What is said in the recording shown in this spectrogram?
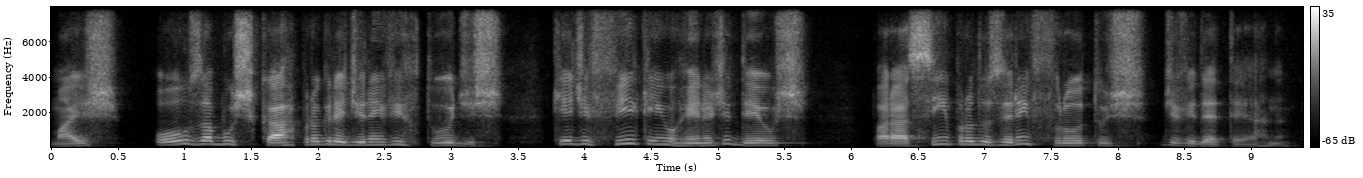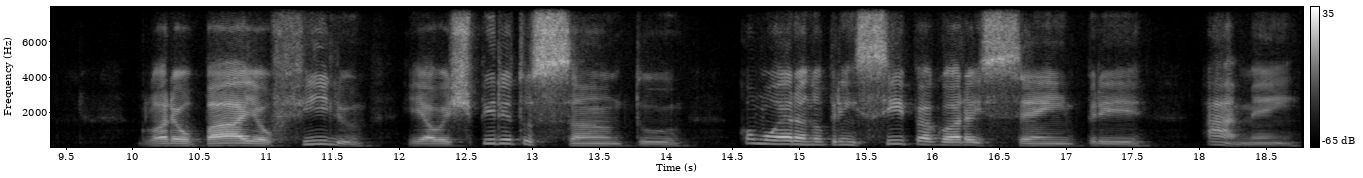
mas ousa buscar progredir em virtudes que edifiquem o reino de Deus, para assim produzirem frutos de vida eterna. Glória ao Pai, ao Filho e ao Espírito Santo, como era no princípio, agora e sempre. Amém.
